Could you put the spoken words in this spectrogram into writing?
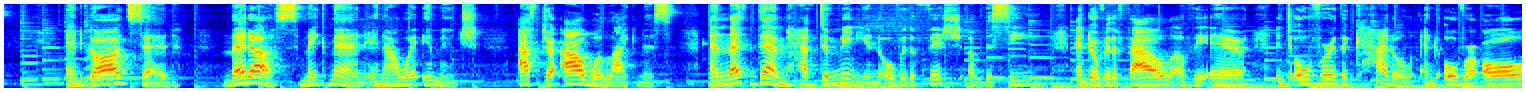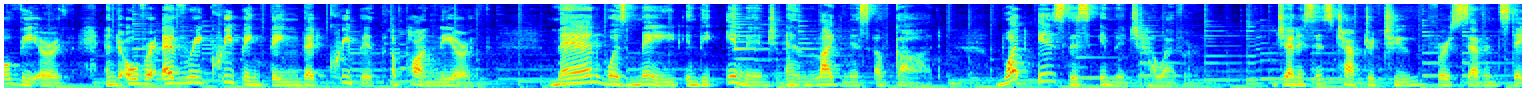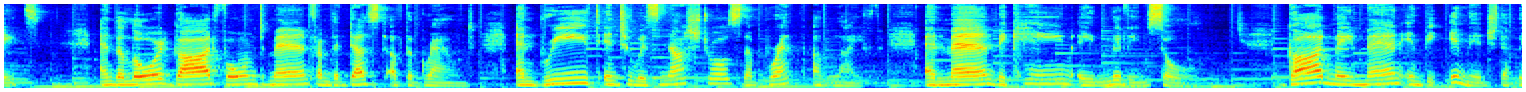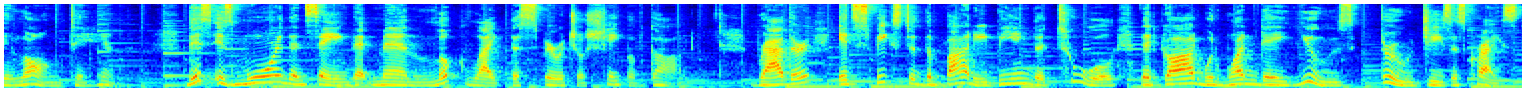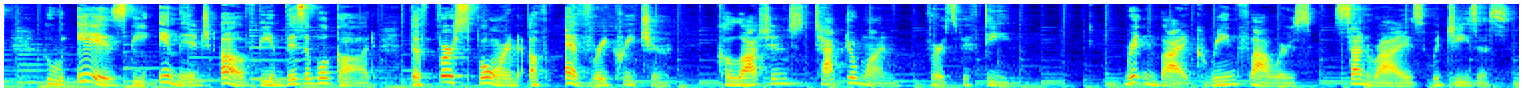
"And God said, let us make man in our image, after our likeness, and let them have dominion over the fish of the sea, and over the fowl of the air, and over the cattle, and over all the earth, and over every creeping thing that creepeth upon the earth. Man was made in the image and likeness of God. What is this image, however? Genesis chapter 2, verse 7 states, And the Lord God formed man from the dust of the ground and breathed into his nostrils the breath of life, and man became a living soul. God made man in the image that belonged to him. This is more than saying that man looked like the spiritual shape of God. Rather, it speaks to the body being the tool that God would one day use through Jesus Christ, who is the image of the invisible God the firstborn of every creature. Colossians chapter 1, verse 15. Written by Kareem Flowers, Sunrise with Jesus.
